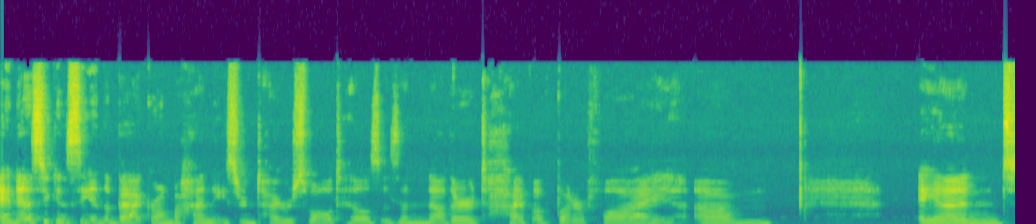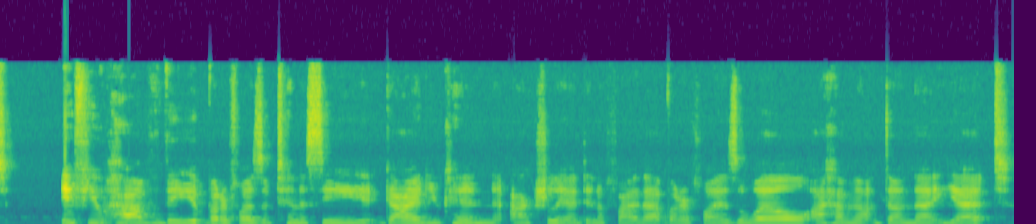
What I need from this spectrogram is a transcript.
and as you can see in the background behind the eastern tiger swallowtails is another type of butterfly. Um, and if you have the Butterflies of Tennessee guide, you can actually identify that butterfly as well. I have not done that yet.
